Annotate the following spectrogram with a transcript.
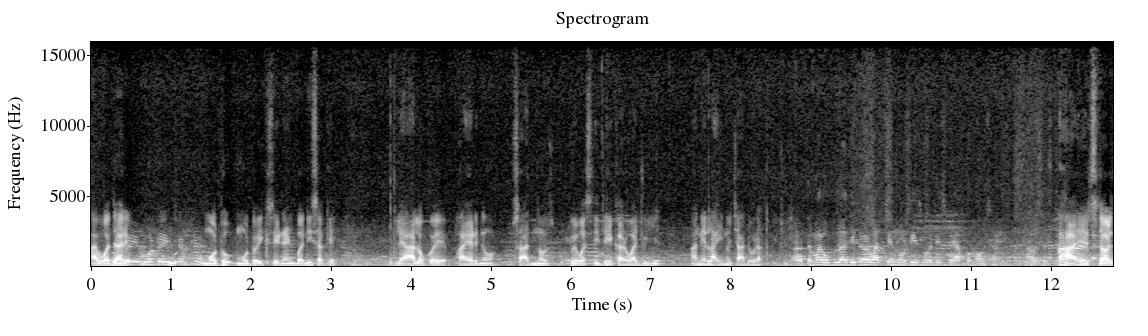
આ વધારે મોટું મોટો એક્સિડન્ટ બની શકે. એટલે આ લોકોએ ફાયરનો સાધનો વ્યવસ્થિત એ કરવા જોઈએ. અને લાઈનો ચાલુ રાખવી જોઈએ. તમારા ઉપલા અધિકારીઓ વાત કરીને નોટિસ વોટિસ કંઈ આપવામાં આવશે? આવશે. હા એ સ્થળ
